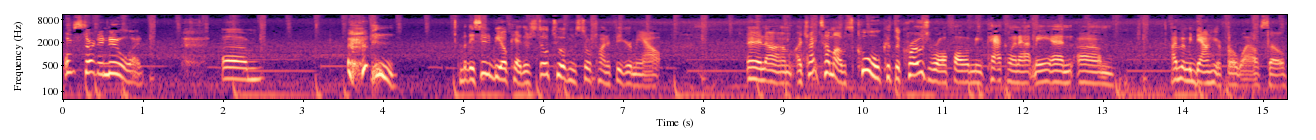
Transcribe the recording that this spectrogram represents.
So I'm starting a new one. Um, but they seem to be okay. There's still two of them still trying to figure me out. And um, I tried to tell them I was cool because the crows were all following me, cackling at me. And um, I haven't been down here for a while, so.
